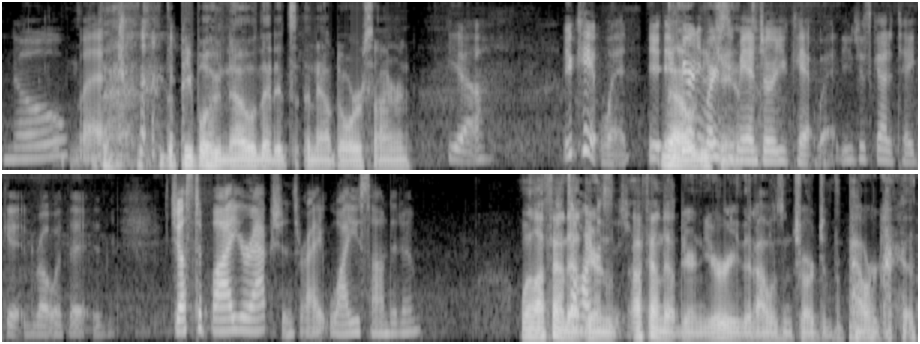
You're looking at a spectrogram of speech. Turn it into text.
no, but the people who know that it's an outdoor siren. yeah, you can't win. If No, you're an emergency can't. manager, you can't win. You just got to take it and roll with it and justify your actions, right? Why you sounded him. Well, I found out during decision. I found out during Uri that I was in charge of the power grid.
